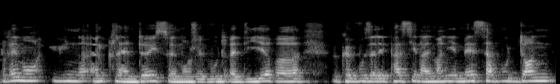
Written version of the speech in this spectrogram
vraiment une, un clin d'œil seulement, je voudrais dire, euh, que vous allez passer en Allemagne, mais ça vous donne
